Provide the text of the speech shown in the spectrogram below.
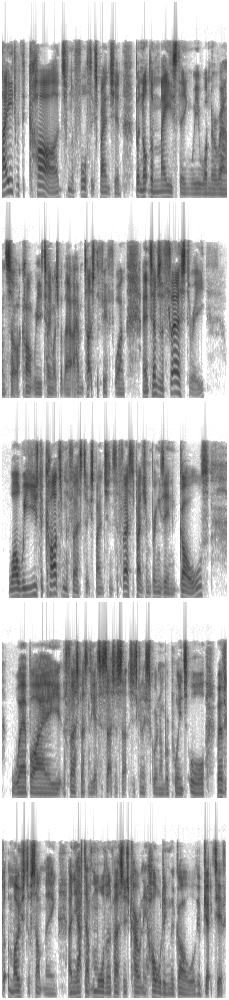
played with the cards from the fourth expansion, but not the maze thing where you wander around. So I can't really tell you much about that. I haven't touched the fifth one. And in terms of the first three, while we use the cards from the first two expansions, the first expansion brings in goals. Whereby the first person to get to such and such is going to score a number of points, or whoever's got the most of something, and you have to have more than the person who's currently holding the goal or the objective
